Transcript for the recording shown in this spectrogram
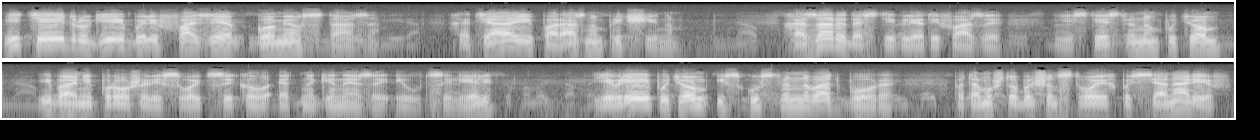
И те, и другие были в фазе гомеостаза, хотя и по разным причинам. Хазары достигли этой фазы естественным путем, ибо они прожили свой цикл этногенеза и уцелели, евреи путем искусственного отбора, потому что большинство их пассионариев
